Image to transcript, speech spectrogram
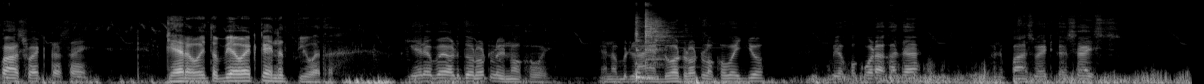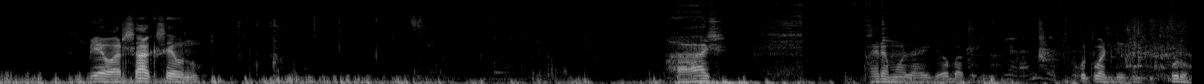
પાંચ વાટકા સાય ઘેરે હોય તો બે વાટકા નથી પીવાતા. ઘેરે ભાઈ અડધો રોટલો ન ખવાય. એના બદલે અહીંયા દોઢ રોટલો ખવાઈ ગયો. બે પકોડા ખાધા અને પાંચ વાટકા સાઈસ. બે વાર શાક સેવનું હાશ. ભારે મોજ આવી ગયો બાકી. કૂટવાડી દીધી. પૂરું.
